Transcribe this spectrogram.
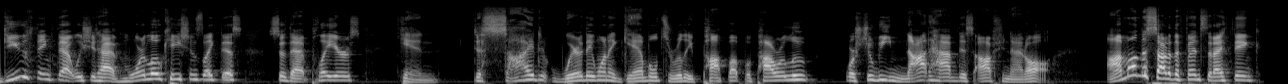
Do you think that we should have more locations like this so that players can decide where they want to gamble to really pop up a power loot? Or should we not have this option at all? I'm on the side of the fence that I think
